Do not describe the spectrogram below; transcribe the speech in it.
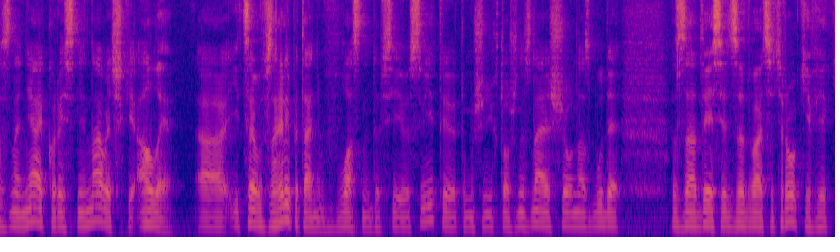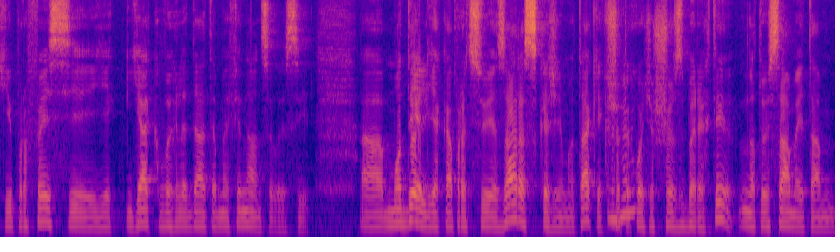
знання і корисні навички, але е, і це взагалі питання власне до всієї освіти, тому що ніхто ж не знає, що у нас буде за 10 за 20 років, які професії, як- виглядатиме фінансовий світ. Е, Модель, яка працює зараз, скажімо так, якщо ти хочеш щось зберегти на той самий там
